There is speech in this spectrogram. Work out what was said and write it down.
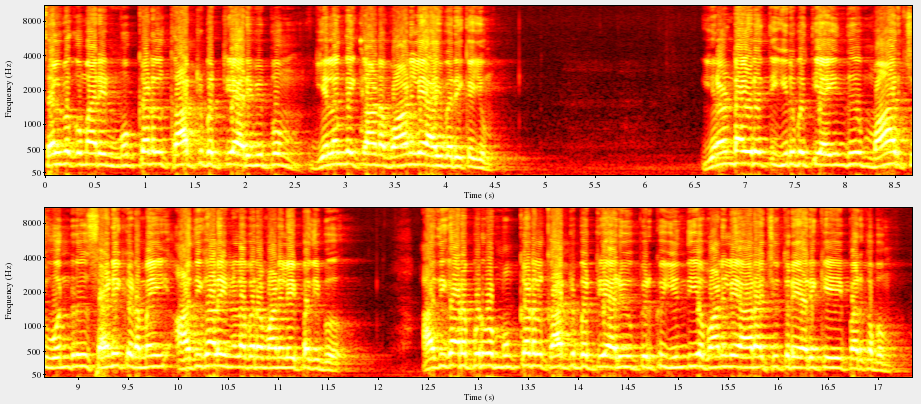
செல்வகுமாரின் முக்கடல் காற்று பற்றிய அறிவிப்பும் இலங்கைக்கான வானிலை ஆய்வறிக்கையும். இரண்டாயிரத்தி இருபத்தி ஐந்து மார்ச் ஒன்று சனிக்கிழமை அதிகாலை நிலவர வானிலை பதிவு. அதிகாரப்பூர்வ முக்கடல் காற்று பற்றிய அறிவிப்பிற்கு இந்திய வானிலை ஆராய்ச்சித்துறை அறிக்கையை பார்க்கவும்.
